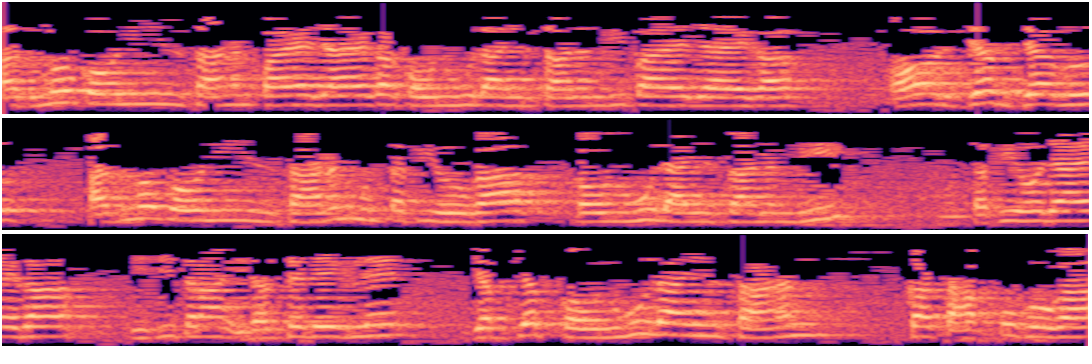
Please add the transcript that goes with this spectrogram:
عدم و کونی انسان پایا جائے گا، کون لا انسان بھی پایا جائے گا۔ اور جب جب عدم و کونی انسان منتفی ہوگا، کون لا انسان بھی منتفی ہو جائے گا۔ اسی طرح ادھر سے دیکھ لیں، جب جب کون لا انسان کا تحفظ ہوگا،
